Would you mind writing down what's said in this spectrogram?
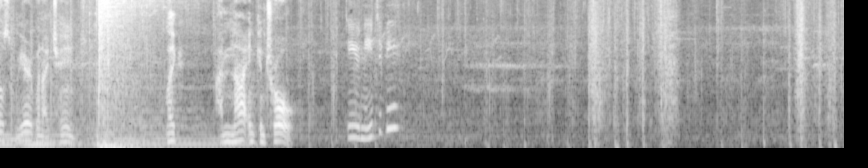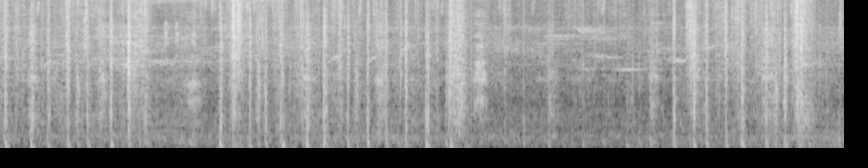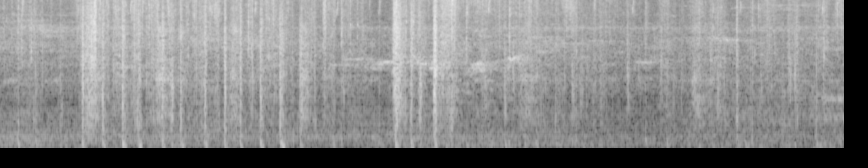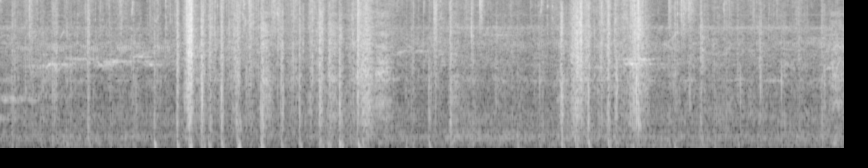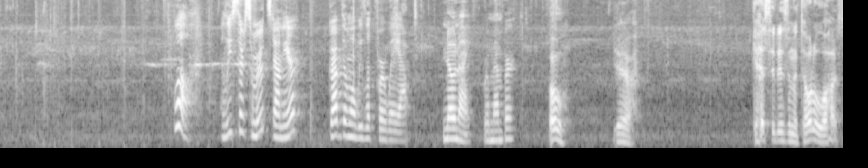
Feels weird when I change. Like, I'm not in control. Do you need to be? Least there's some roots down here. Grab them while we look for a way out. No knife, remember? Oh, yeah. Guess it isn't a total loss.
